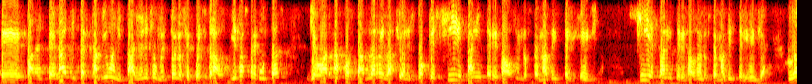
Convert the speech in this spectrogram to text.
eh, para el tema del intercambio humanitario en ese momento de los secuestrados. Y esas preguntas llevaron a cortar las relaciones, porque sí están interesados en los temas de inteligencia, sí están interesados en los temas de inteligencia, no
